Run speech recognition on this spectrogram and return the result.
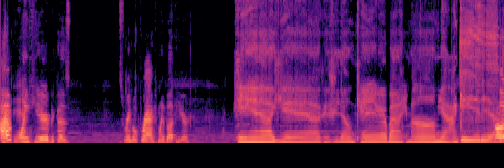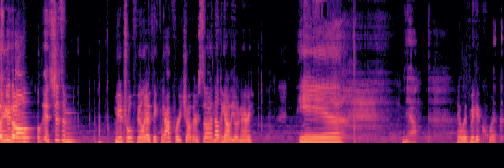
I'm Yeah. only here because Rainbow bragged my butt here. Yeah, yeah, because you don't care about your mom. Yeah, I get it. I Oh, get you don't. It's just a mutual feeling I think we have for each other, so nothing out of the ordinary. Yeah. Yeah. Anyways, make it quick.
